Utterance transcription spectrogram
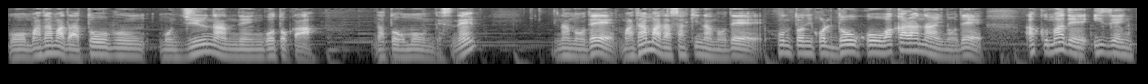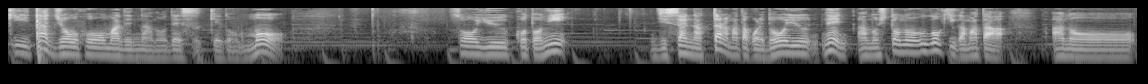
もうまだまだ当分もう十何年後とかだと思うんですね。なのでまだまだ先なので本当にこれ動向わからないのであくまで以前聞いた情報までなのですけどもそういうことに実際になったらまたこれどういうねあの人の動きがまたあの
